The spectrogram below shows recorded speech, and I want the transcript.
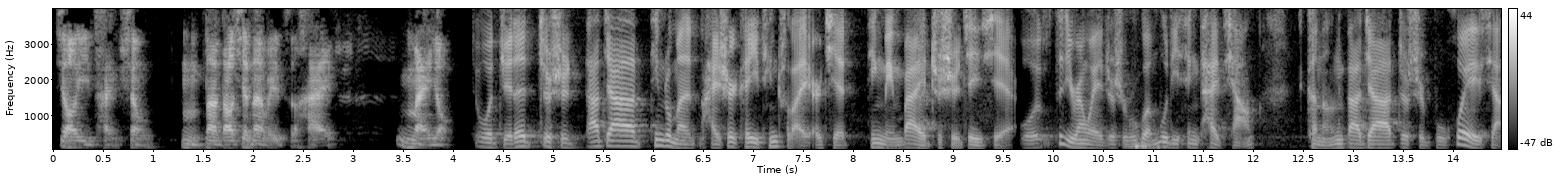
交易产生。嗯，那到现在为止还没有。我觉得就是大家听众们还是可以听出来，而且听明白，就是这些。我自己认为，就是如果目的性太强。可能大家就是不会想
